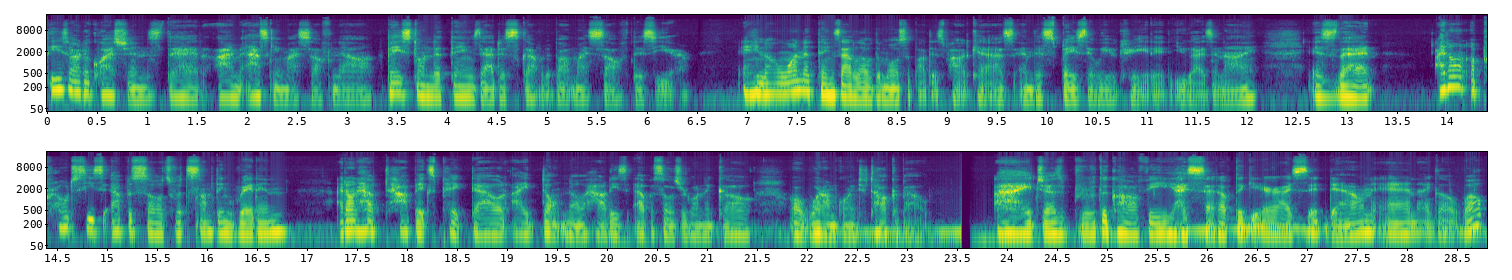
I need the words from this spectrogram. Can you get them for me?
These are the questions that I'm asking myself now based on the things that I discovered about myself this year. And you know, one of the things I love the most about this podcast and this space that we've created, you guys and I, is that I don't approach these episodes with something written. I don't have topics picked out. I don't know how these episodes are going to go or what I'm going to talk about. I just brew the coffee, I set up the gear, I sit down, and I go, well,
